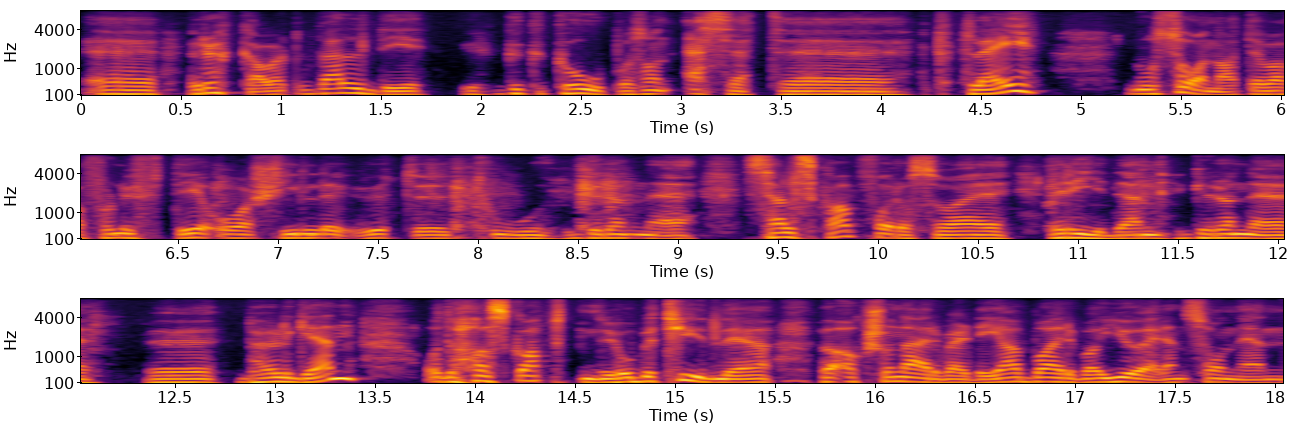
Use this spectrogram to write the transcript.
Røkke har vært veldig god på sånn asset eh, play. Nå så han at det var fornuftig å skille ut eh, to grønne selskap for å eh, ri den grønne bølgen. Og da skapte den jo betydelige aksjonærverdier bare ved å gjøre en sånn en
